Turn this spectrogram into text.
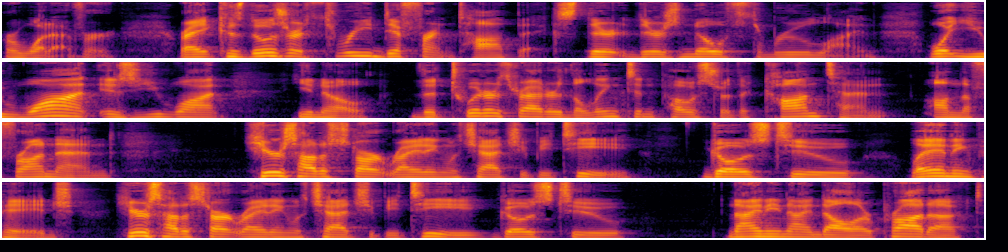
or whatever right? Because those are three different topics. There, there's no through line. What you want is you want, you know, the Twitter thread or the LinkedIn post or the content on the front end. Here's how to start writing with ChatGPT goes to landing page. Here's how to start writing with ChatGPT goes to $99 product.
